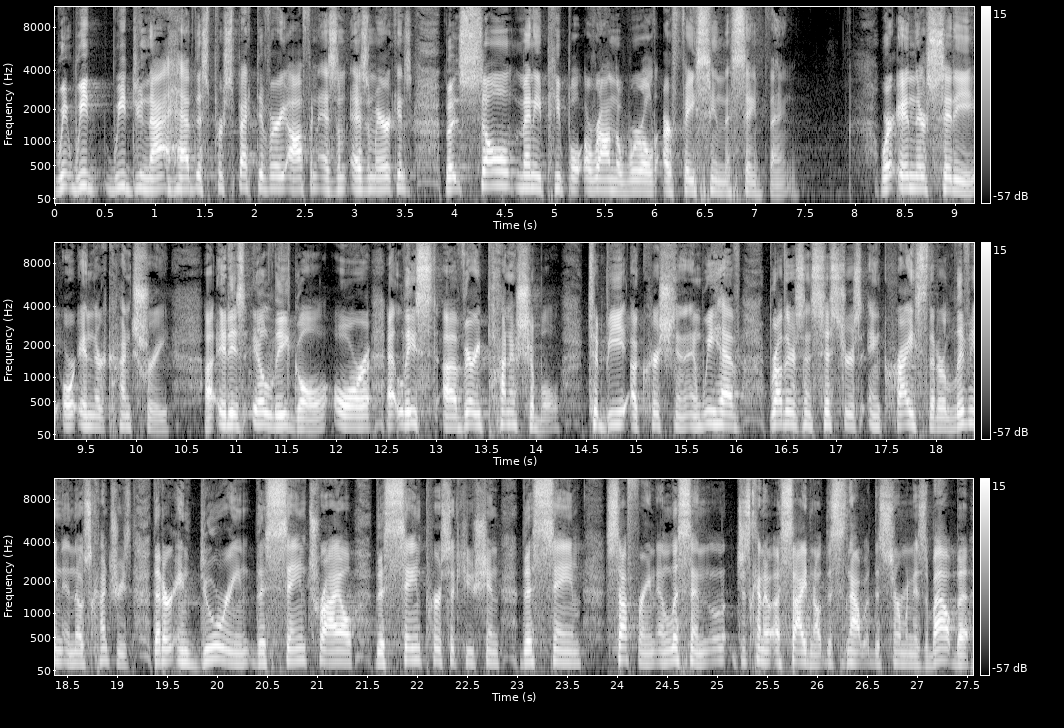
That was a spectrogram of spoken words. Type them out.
we, we, we do not have this perspective very often as, as Americans, but so many people around the world are facing the same thing where in their city or in their country uh, it is illegal or at least uh, very punishable to be a Christian. And we have brothers and sisters in Christ that are living in those countries that are enduring the same trial, the same persecution, the same suffering. And listen, just kind of a side note, this is not what this sermon is about, but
